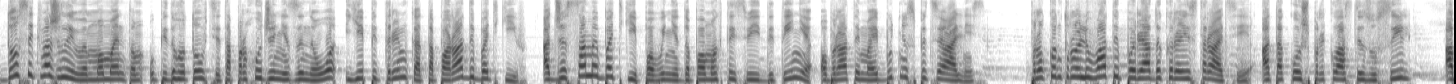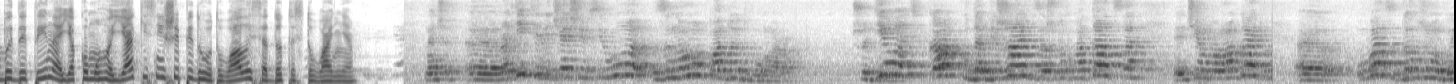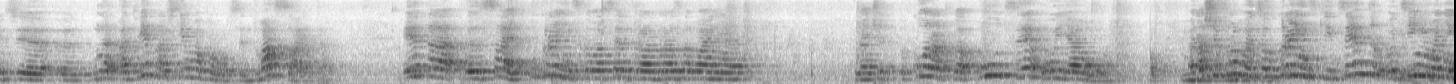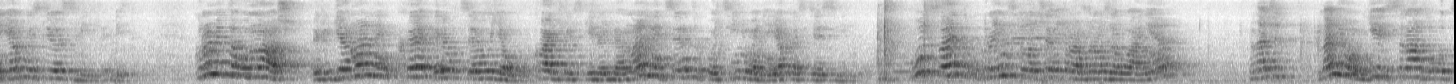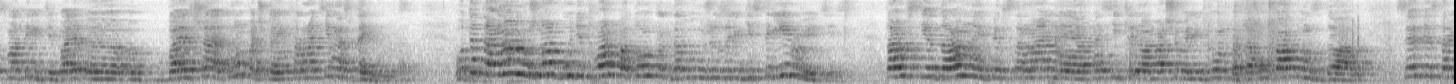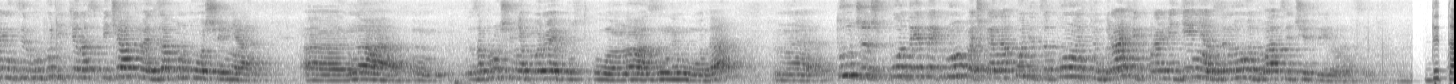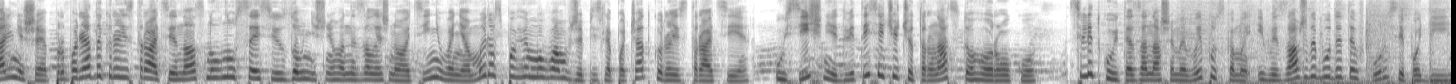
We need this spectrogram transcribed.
Досить важливим моментом у підготовці та проходженні ЗНО є підтримка та поради батьків, адже саме батьки повинні допомогти своїй дитині обрати майбутню спеціальність, проконтролювати порядок реєстрації, а також прикласти зусиль, аби дитина якомога якісніше підготувалася до тестування. Значит, э, родители чаще всего ЗНО падают в обморок. Что делать, как, куда бежать, за что хвататься, э, чем помогать. Э, У вас должен быть э, э, на- ответ на все вопросы. Два сайта. Это э, сайт Украинского центра образования, значит, коротко УЦОЯО. Расшифровывается Український центр оцінювання якості освіти. Кроме того, наш регіональний ХРЦОЯУ, Харківський регіональний центр оцінювання якості освіти. Вот сайт Украинского центра образования. Значит, есть сразу, вот смотрите, э, большая кнопочка «Информативная старинка». Вот это она нужна будет вам потом, когда вы уже зарегистрируетесь. Там все данные персональные относительно вашего ребенка, того, как он сдал. С этой страницы вы будете распечатывать запрошення э, на э, запрошення перепустку на ЗНО. Да? Тут же под этой кнопочкой находится полностью график проведения ЗНО 2014. Детальніше про порядок реєстрації на основну сесію зовнішнього незалежного оцінювання ми розповімо вам вже після початку реєстрації у січні 2014 року. Слідкуйте за нашими випусками, і ви завжди будете в курсі подій.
